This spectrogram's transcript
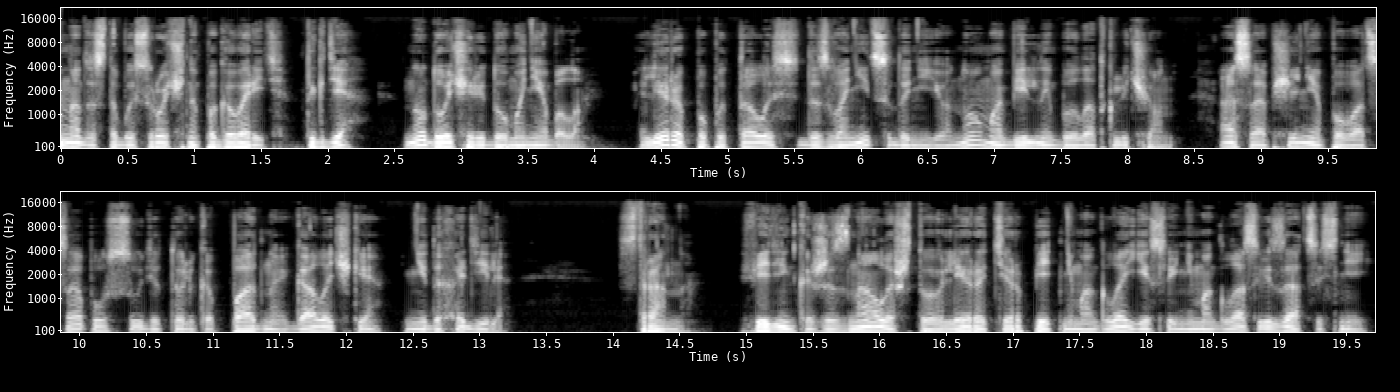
надо с тобой срочно поговорить. Ты где?» Но дочери дома не было. Лера попыталась дозвониться до нее, но мобильный был отключен, а сообщения по WhatsApp, судя только по одной галочке, не доходили. Странно. Феденька же знала, что Лера терпеть не могла, если не могла связаться с ней.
